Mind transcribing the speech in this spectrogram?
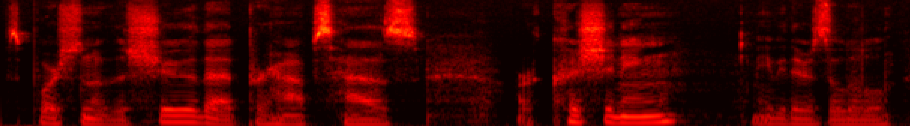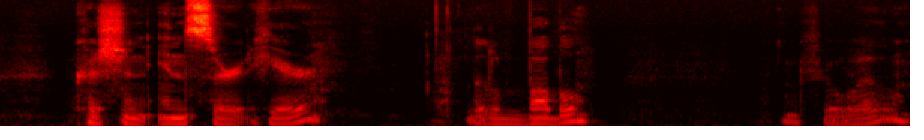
this portion of the shoe that perhaps has our cushioning. Maybe there's a little cushion insert here, a little bubble, if you will.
